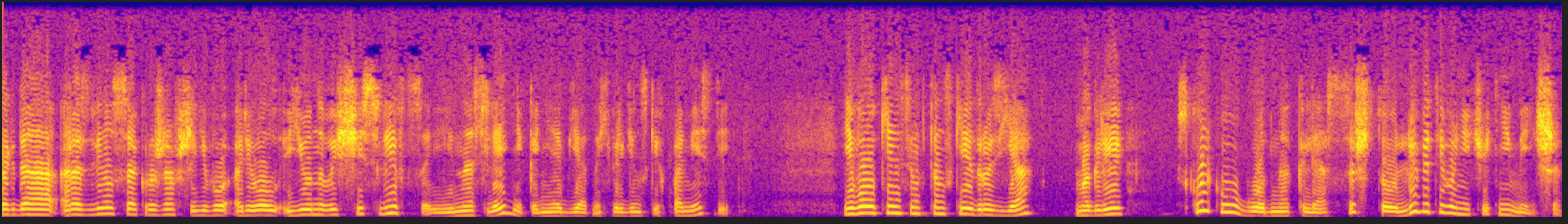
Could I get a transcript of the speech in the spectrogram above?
когда развелся окружавший его ореол юного счастливца и наследника необъятных виргинских поместий. Его кенсингтонские друзья могли сколько угодно клясться, что любят его ничуть не меньше,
